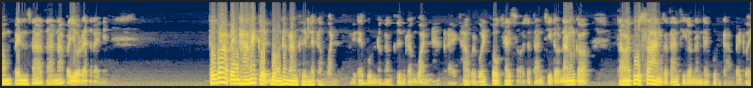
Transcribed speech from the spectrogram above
บำเพ็ญสาธารณประโยชน์อะไรต่ออะไรเนี่ยถือว่าเป็นทางให้เกิดบุญทั้งกลางคืนและกลางวันไม่ได้บุญทั้งกลางคืนกลางวันนะใครเข้าไปบริโภคใช้สอยสถานที่เหล่านั้นก็ทำให้ผู้สร้างสถานที่เหล่านั้นได้บุญตามไปด้วย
